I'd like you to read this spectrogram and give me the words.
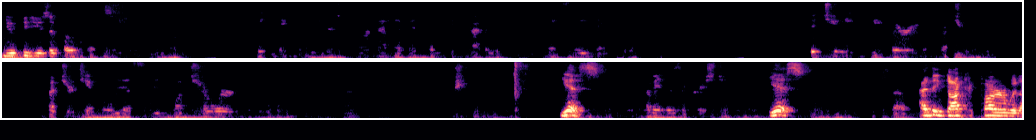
you could use it both ways. That you need to be what your, temple is and what your um, Yes, I mean, as a Christian. yes. So, I think Dr. Carter would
